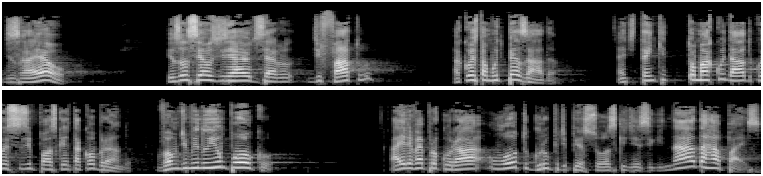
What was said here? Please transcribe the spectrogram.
de Israel, e os anciãos de Israel disseram: de fato, a coisa está muito pesada. A gente tem que tomar cuidado com esses impostos que a gente está cobrando. Vamos diminuir um pouco. Aí ele vai procurar um outro grupo de pessoas que diz seguinte: nada, rapaz,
